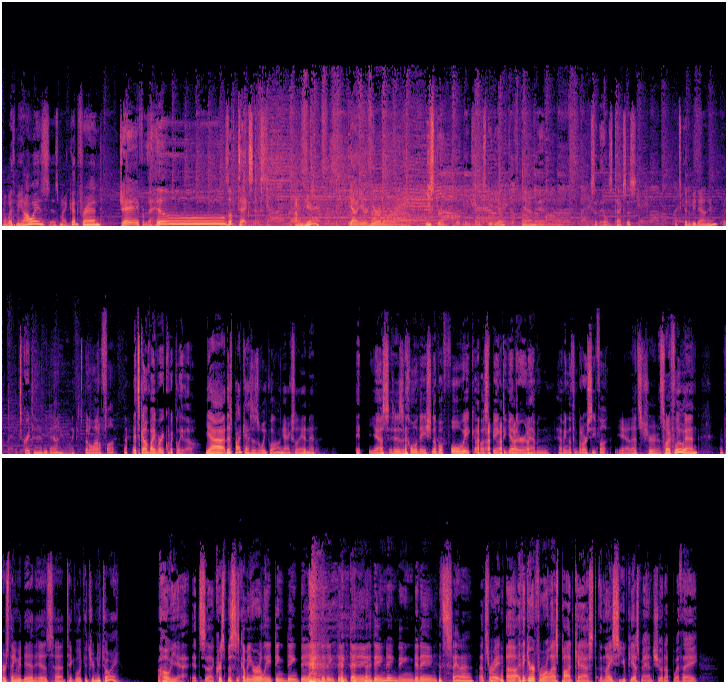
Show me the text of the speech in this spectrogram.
and with me always is my good friend. Jay from the hills of Texas. I'm here. Yeah, you're here in our uh, eastern location studio, Yeah, and uh, like I said, the hills of Texas. it's good to be down here. It, it's great to have you down here, Mike. It's been a lot of fun. it's gone by very quickly, though. Yeah, this podcast is a week long, actually, isn't it? It yes, it is a culmination of a full week of us being together and having having nothing but RC fun. Yeah, that's true. So I flew in. The first thing we did is uh, take a look at your new toy. Oh yeah, it's uh, Christmas is coming early. Ding ding ding ding ding ding ding ding ding ding ding. It's Santa. That's right. Uh, I think you heard from our last podcast. The nice UPS man showed up with a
